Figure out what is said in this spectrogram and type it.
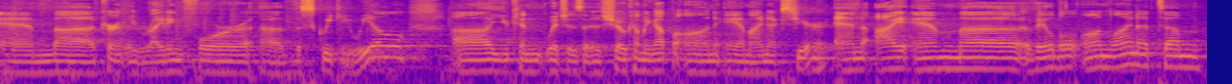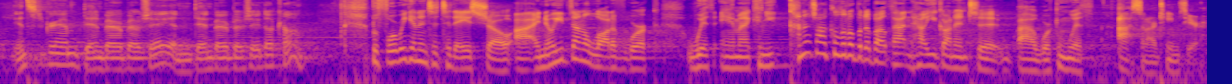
am uh, currently writing for uh, the Squeaky Wheel. Uh, you can, which is a show coming up on AMI next year, and I am uh, available online at um, Instagram Dan Berger and danbarraberger.com. Before we get into today's show, uh, I know you've done a lot of work with AMI. Can you kind of talk a little bit about that and how you got into uh, working with us and our teams here?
